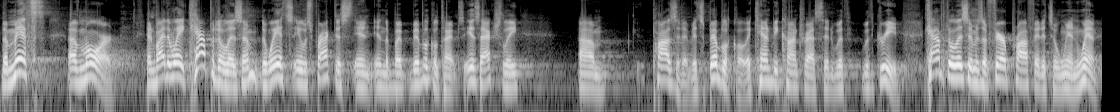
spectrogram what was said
The myth of more. And by the way, capitalism, the way it was practiced in, in the biblical times, is actually um, positive. It's biblical. It can be contrasted with, with greed. Capitalism is a fair profit, it's a win win.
